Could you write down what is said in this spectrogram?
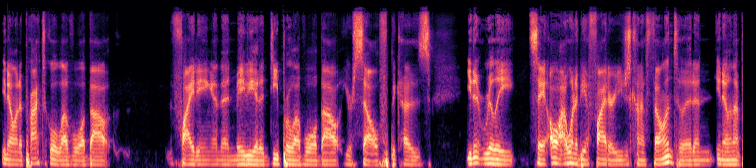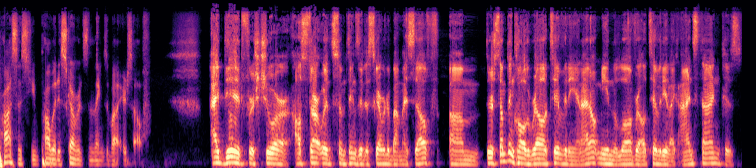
you know, on a practical level about fighting, and then maybe at a deeper level about yourself? Because you didn't really say, "Oh, I want to be a fighter." You just kind of fell into it, and you know, in that process, you probably discovered some things about yourself. I did for sure. I'll start with some things I discovered about myself. Um, there's something called relativity, and I don't mean the law of relativity like Einstein, because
